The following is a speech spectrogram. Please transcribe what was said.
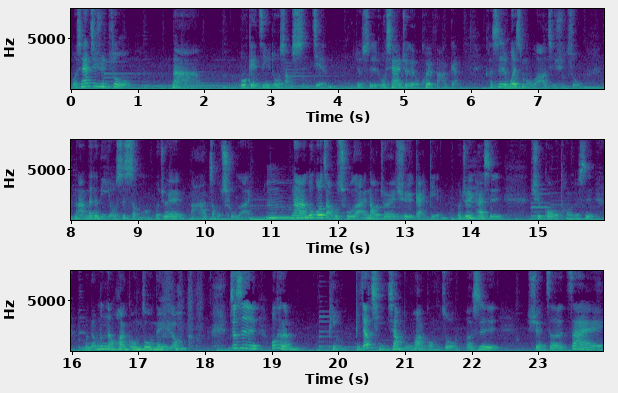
我现在继续做，那我给自己多少时间？就是我现在觉得有匮乏感，可是为什么我要继续做？那那个理由是什么？我就会把它找出来。嗯，那如果找不出来，那我就会去改变，我就会开始去沟通，就是我能不能换工作内容？就是我可能比比较倾向不换工作，而是选择在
